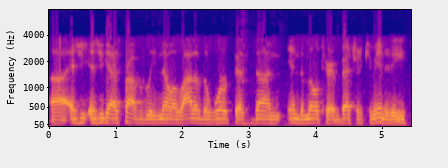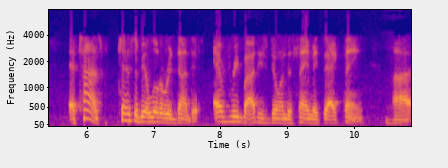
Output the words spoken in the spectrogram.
Uh, as you, as you guys probably know, a lot of the work that's done in the military and veteran community at times tends to be a little redundant. Everybody's doing the same exact thing. Mm-hmm. Uh,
